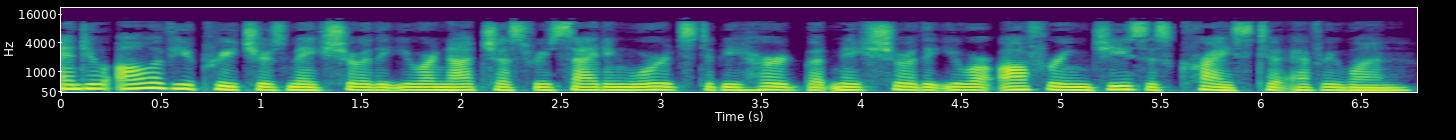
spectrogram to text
And to all of you preachers, make sure that you are not just reciting words to be heard, but make sure that you are offering Jesus Christ to everyone.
